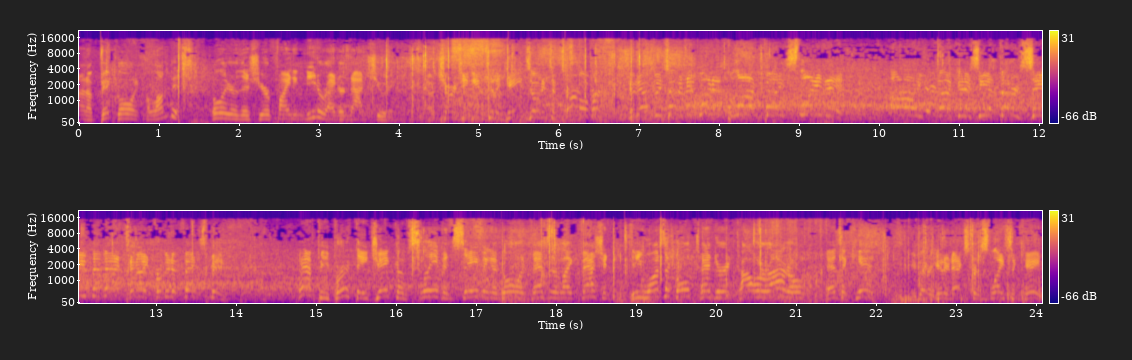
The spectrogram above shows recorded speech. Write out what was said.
on a big goal in Columbus earlier this year, finding Niederreiter not shooting. Now charging into the game zone, it's a turnover. Knudelsman's on it. What a block by Slavin! Oh, you're not going to see a better save than that tonight from a defenseman. Happy birthday, Jaccob Slavin, saving a goal in Vezina-like fashion. He was a goaltender in Colorado as a kid. You better get an extra slice of cake.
